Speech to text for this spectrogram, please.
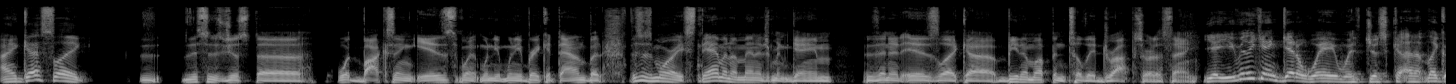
I guess, like th- this is just uh, what boxing is when when you when you break it down. But this is more a stamina management game than it is like a beat them up until they drop sort of thing. Yeah, you really can't get away with just kind of like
